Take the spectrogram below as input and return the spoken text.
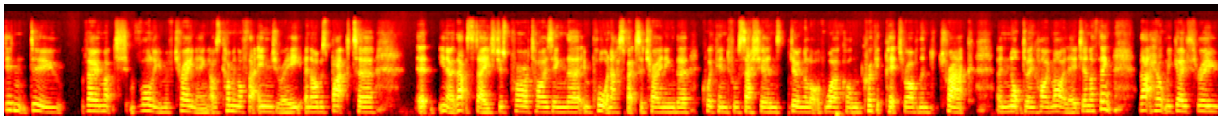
didn't do very much volume of training. I was coming off that injury and I was back to at, you know at that stage just prioritizing the important aspects of training the quick interval sessions doing a lot of work on cricket pitch rather than track and not doing high mileage. And i think that helped me go through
